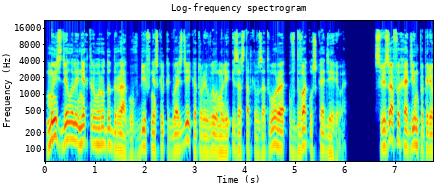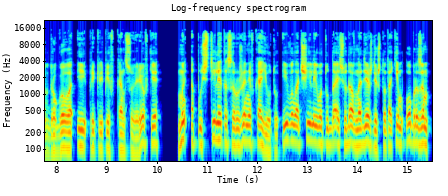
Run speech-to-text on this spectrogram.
Мы сделали некоторого рода драгу, вбив несколько гвоздей, которые выломали из остатков затвора, в два куска дерева. Связав их один поперек другого и прикрепив к концу веревки, мы опустили это сооружение в каюту и волочили его туда и сюда в надежде, что таким образом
